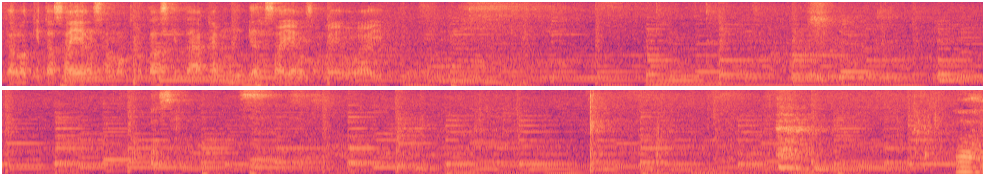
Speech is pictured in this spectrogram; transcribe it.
Kalau kita sayang sama kertas, kita akan mudah sayang sama yang lain. Apa sih? Ah.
